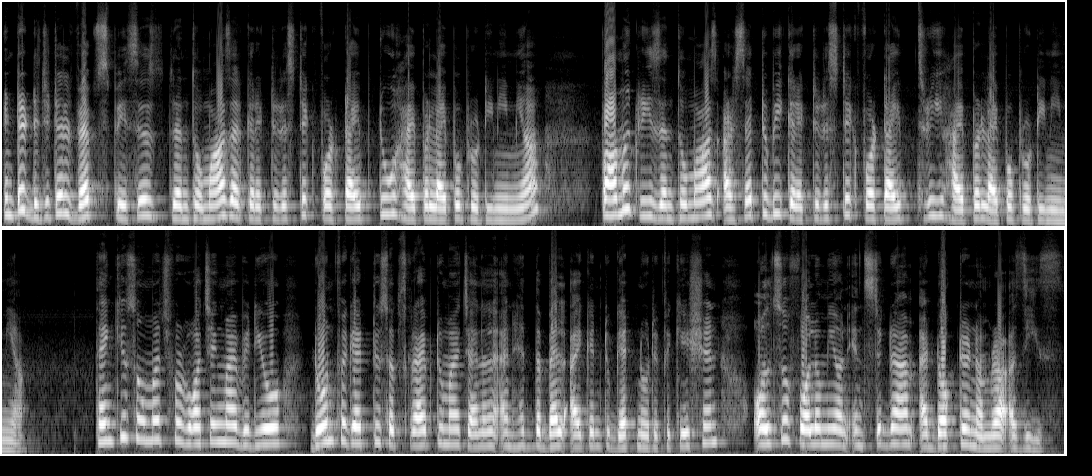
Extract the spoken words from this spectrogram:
Interdigital web spaces xanthomas are characteristic for type 2 hyperlipoproteinemia. Palmar crease xanthomas are said to be characteristic for type 3 hyperlipoproteinemia. Thank you so much for watching my video. Don't forget to subscribe to my channel and hit the bell icon to get notification. Also follow me on Instagram at Dr. Namrah Aziz.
